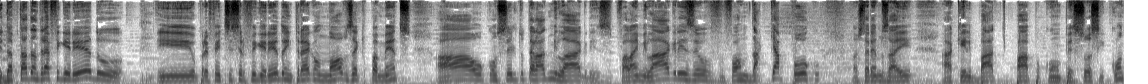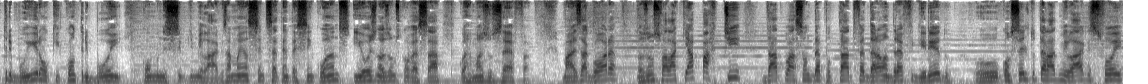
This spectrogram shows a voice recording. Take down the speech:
O deputado André Figueiredo e o prefeito Cícero Figueiredo entregam novos equipamentos ao Conselho Tutelado Milagres. Falar em Milagres, eu informo daqui a pouco. Nós teremos aí aquele bate-papo com pessoas que contribuíram ou que contribuem com o município de Milagres. Amanhã, 175 anos, e hoje nós vamos conversar com a irmã Josefa. Mas agora nós vamos falar que a partir da atuação do deputado federal André Figueiredo, o Conselho Tutelado Milagres foi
